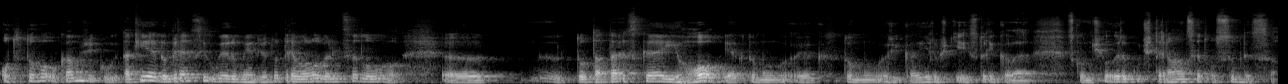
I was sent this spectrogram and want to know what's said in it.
od toho okamžiku taky je dobré si uvědomit, že to trvalo velice dlouho. To tatarské jeho, jak tomu, jak tomu říkají ruští historikové, skončilo v roku 1480.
